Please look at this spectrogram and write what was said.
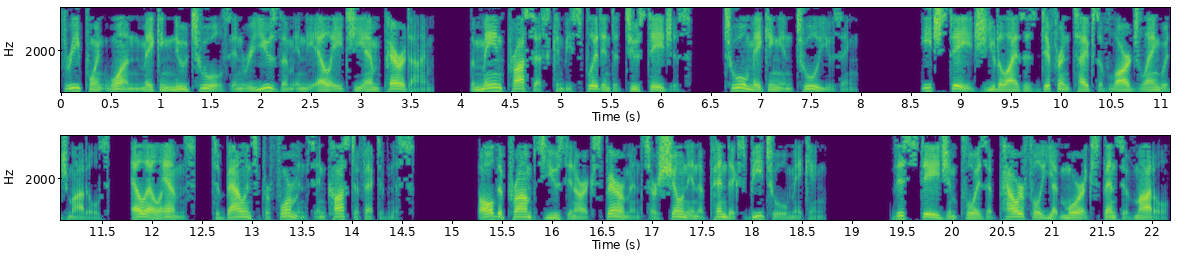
3.1 making new tools and reuse them in the LATM paradigm. The main process can be split into two stages tool making and tool using. Each stage utilizes different types of large language models, LLMs, to balance performance and cost effectiveness. All the prompts used in our experiments are shown in Appendix B tool making. This stage employs a powerful yet more expensive model,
